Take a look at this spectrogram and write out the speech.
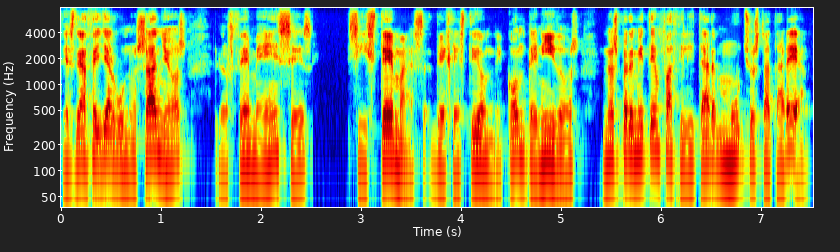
Desde hace ya algunos años, los CMS sistemas de gestión de contenidos nos permiten facilitar mucho esta tarea.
